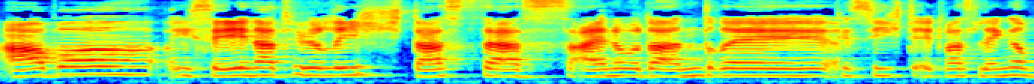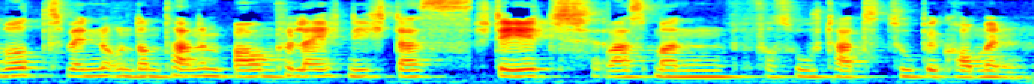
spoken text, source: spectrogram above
Aber ich sehe natürlich, dass das eine oder andere Gesicht etwas länger wird, wenn unterm Tannenbaum vielleicht nicht das steht, was man versucht hat zu bekommen.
